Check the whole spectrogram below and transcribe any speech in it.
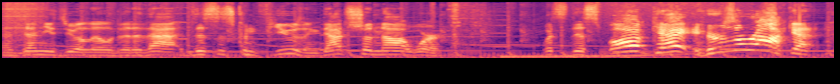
And then you do a little bit of that. This is confusing. That should not work. What's this? Okay, here's a rocket!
